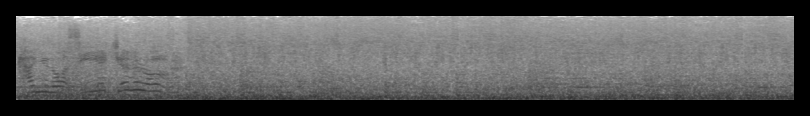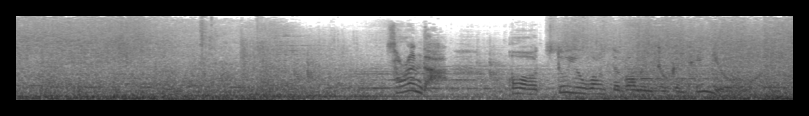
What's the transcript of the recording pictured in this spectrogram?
Can you not see it, General? Surrender. Or do you want the bombing to continue?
